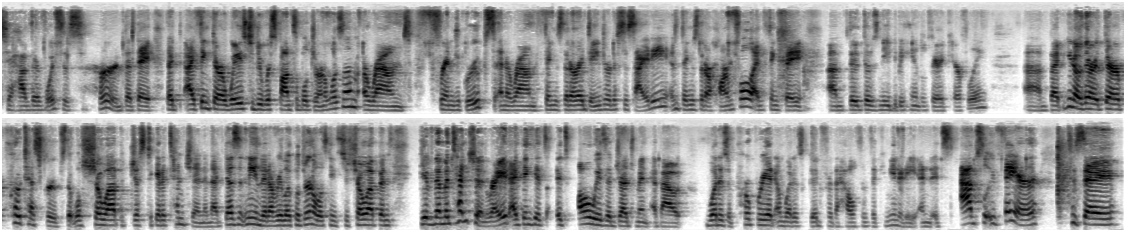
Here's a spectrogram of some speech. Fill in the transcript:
to have their voices heard that they that i think there are ways to do responsible journalism around fringe groups and around things that are a danger to society and things that are harmful i think they um, th- those need to be handled very carefully um, but you know there, there are protest groups that will show up just to get attention and that doesn't mean that every local journalist needs to show up and give them attention right i think it's it's always a judgment about what is appropriate and what is good for the health of the community. And it's absolutely fair to say,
